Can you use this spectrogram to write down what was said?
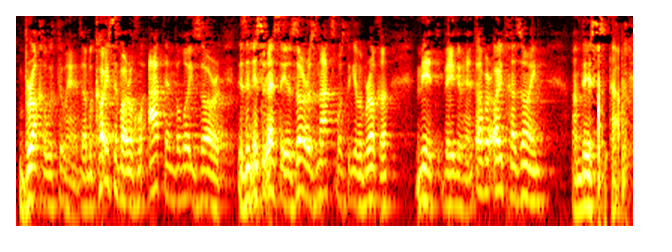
bracha with two hands. But Koisav Aruchu, Atem Veloy Zor, there's an Isra a Zor is not supposed to give a bracha mit beider hand. Aber Oit Chazoin on this topic.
